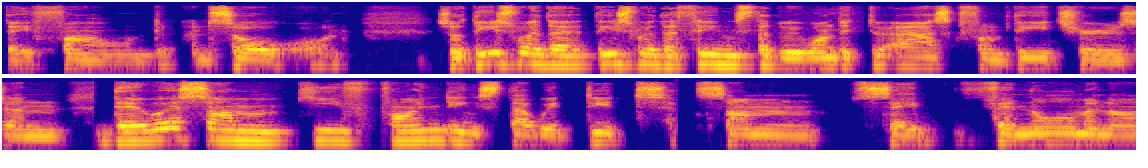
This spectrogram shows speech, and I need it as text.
they found and so on so these were the these were the things that we wanted to ask from teachers and there were some key findings that we did some say phenomena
